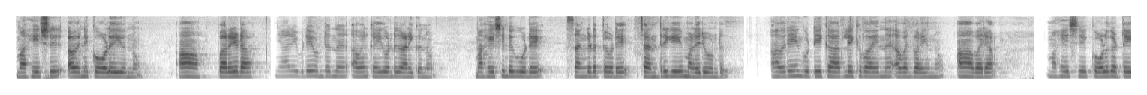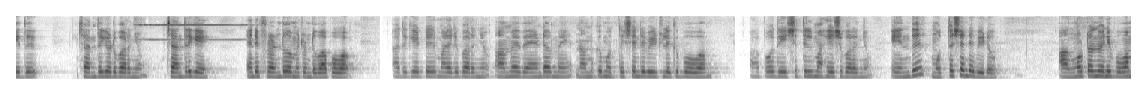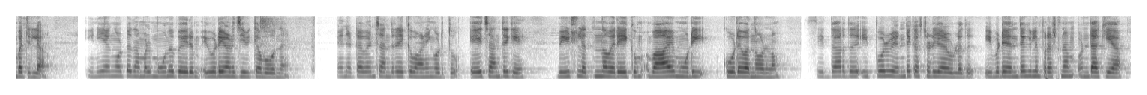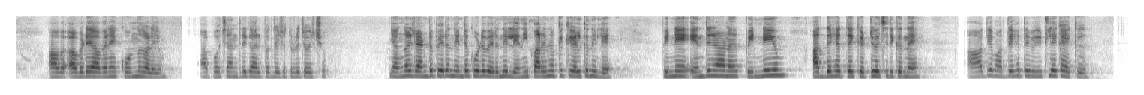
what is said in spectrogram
മഹേഷ് അവനെ കോൾ ചെയ്യുന്നു. ആ പറയടാ. ഞാൻ ഇവിടെ ഉണ്ടെന്ന് അവൻ കൈകൊണ്ട് കാണിക്കുന്നു. മഹേഷിന്റെ കൂടെ സങ്കടത്തോടെ ചന്ദ്രികയും മലരുമുണ്ട് അവരെയും കൂട്ടി കാറിലേക്ക് വായെന്ന് അവൻ പറയുന്നു. ആ വരാം. മഹേഷ് കോൾ കട്ട് ചെയ്ത് ചന്ദ്രികയോട് പറഞ്ഞു. ചന്ദ്രികേ എന്റെ ഫ്രണ്ട് വന്നിട്ടുണ്ട്. വാ പോവാം. അത് കേട്ട് മലര് പറഞ്ഞു അമ്മേ വേണ്ട അമ്മേ. നമുക്ക് മുത്തശ്ശന്റെ വീട്ടിലേക്ക് പോവാം. അപ്പോൾ ദേഷ്യത്തിൽ മഹേഷ് പറഞ്ഞു എന്ത്? മുത്തശ്ശന്റെ വീടോ? അങ്ങോട്ടൊന്നും ഇനി പോകാൻ പറ്റില്ല. ഇനി അങ്ങോട്ട് നമ്മൾ മൂന്ന് പേരും ഇവിടെയാണ് ജീവിക്കാൻ പോകുന്നത്. എന്നിട്ട് അവൻ ചന്ദ്രയ്ക്ക് വാണിയും കൊടുത്തു ഏയ് ചന്ദ്രികെ വീട്ടിലെത്തുന്നവരേക്കും വായ മൂടി കൂടെ വന്നോളണം. സിദ്ധാർത്ഥ് ഇപ്പോഴും എന്റെ കസ്റ്റഡിയിലാണ് ഉള്ളത്. ഇവിടെ എന്തെങ്കിലും പ്രശ്നം ഉണ്ടാക്കിയാൽ അവ അവിടെ അവനെ കൊന്നുകളയും അപ്പോൾ ചന്ദ്രിക അല്പം ദേഷ്യത്തോട് ചോദിച്ചു ഞങ്ങൾ രണ്ടുപേരും നിന്റെ കൂടെ വരുന്നില്ലേ? നീ പറയുന്നൊക്കെ കേൾക്കുന്നില്ലേ? പിന്നെ എന്തിനാണ് പിന്നെയും അദ്ദേഹത്തെ കെട്ടിവച്ചിരിക്കുന്നേ? ആദ്യം അദ്ദേഹത്തെ വീട്ടിലേക്ക് അയക്ക്.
